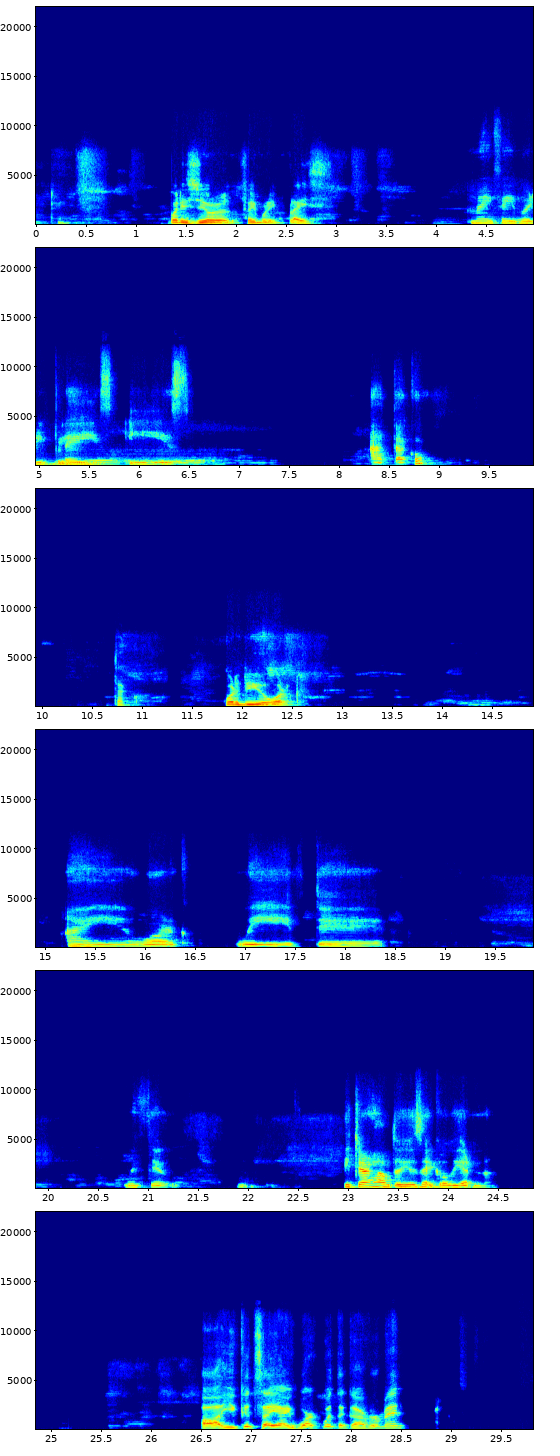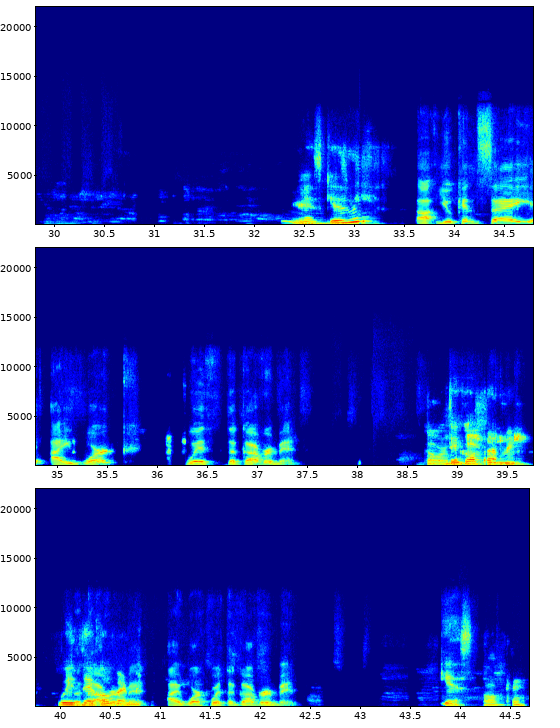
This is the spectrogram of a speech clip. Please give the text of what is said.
Okay. What is your favorite place? My favorite place is Ataco. Taco. Where do you work? I work with the with the Peter, how do you say gobierno? Oh, you could say I work with the government. Excuse me? Uh, you can say I work with the government. The government. With the, government. I work with the government. Yes. Okay.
